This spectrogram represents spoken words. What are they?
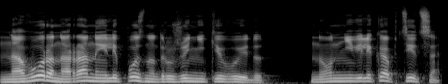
На ворона рано или поздно дружинники выйдут. Но он невелика птица.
